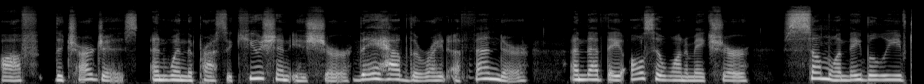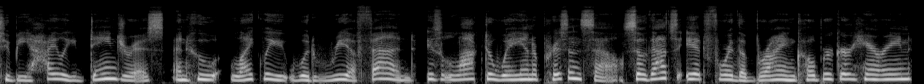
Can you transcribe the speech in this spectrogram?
off the charges. And when the prosecution is sure they have the right offender, and that they also want to make sure someone they believe to be highly dangerous and who likely would reoffend is locked away in a prison cell. So that's it for the Bryan Kohberger hearing.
